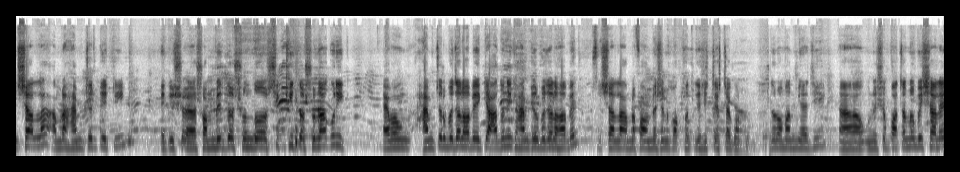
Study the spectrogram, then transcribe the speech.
ইনশাআল্লাহ আমরা হ্যামচরকে একটি একটি সমৃদ্ধ, সুন্দর, শিক্ষিত, সুনাগরিক এবং হ্যামচর উপজেলা হবে, একটি আধুনিক হ্যামচর উপজেলা হবে ইনশাল্লাহ আমরা ফাউন্ডেশনের পক্ষ থেকে চেষ্টা করব। আব্দুর রহমান মিয়াজি উনিশশো পঁচানব্বই সালে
